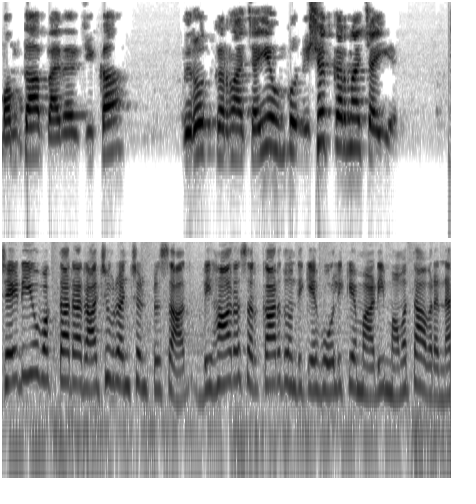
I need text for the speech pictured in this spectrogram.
ममता बनर्जी का विरोध करना चाहिए, उनको निषेध करना चाहिए। ಜೆಡಿಯು ವಕ್ತಾರ ರಾಜೀವ್ ರಂಜನ್ ಪ್ರಸಾದ್ ಬಿಹಾರ ಸರ್ಕಾರದೊಂದಿಗೆ ಹೋಲಿಕೆ ಮಾಡಿ ಮಮತಾ ಅವರನ್ನ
